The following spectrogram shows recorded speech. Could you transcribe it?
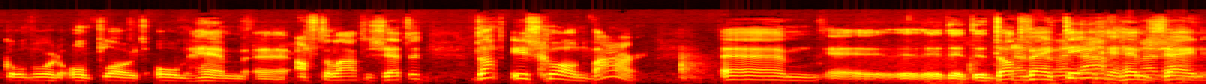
kon worden ontplooid om hem af te laten zetten. Dat is gewoon waar. Um, dat ja, wij tegen daar, hem zijn.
